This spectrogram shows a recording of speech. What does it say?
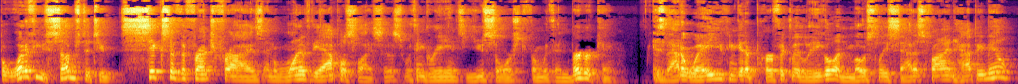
but what if you substitute six of the French fries and one of the apple slices with ingredients you sourced from within Burger King? Is that a way you can get a perfectly legal and mostly satisfying Happy Meal?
